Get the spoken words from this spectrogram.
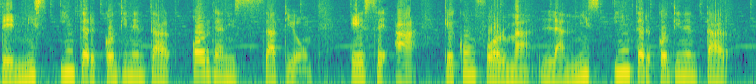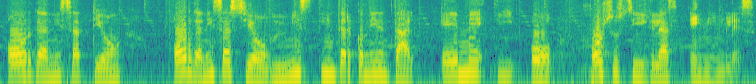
The Miss Intercontinental Organization SA, que conforma la Miss Intercontinental Organización, Organización Miss Intercontinental MIO por sus siglas en inglés.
